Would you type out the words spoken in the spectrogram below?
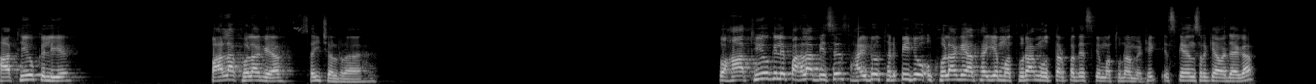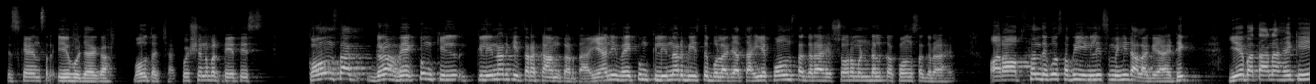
हाथियों के लिए पहला खोला गया, सही चल रहा है। तो हाथियों के लिए पहला विशेष हाइड्रोथेरेपी जो खोला गया था, ये मथुरा में, उत्तर प्रदेश के मथुरा में, ठीक? इसके आंसर क्या हो जाएगा? इसका आंसर ए हो जाएगा। बहुत अच्छा। क्वेश्चन नंबर तैतीस। कौन सा ग्रह वैक्यूम क्लीनर की तरह काम करता है? यानी वैक्यूम क्लीनर भी इसे बोला जाता है। ये कौन सा ग्रह है? सौरमंडल का कौन सा ग्रह है? और ऑप्शन देखो, सभी इंग्लिश में ही डाला गया है, ठीक? ये बताना है कि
